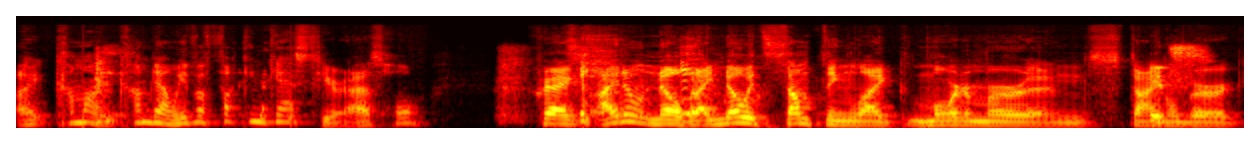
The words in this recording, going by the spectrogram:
I come on, calm down. We have a fucking guest here, asshole. Craig, I don't know, but I know it's something like Mortimer and Steinberg.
